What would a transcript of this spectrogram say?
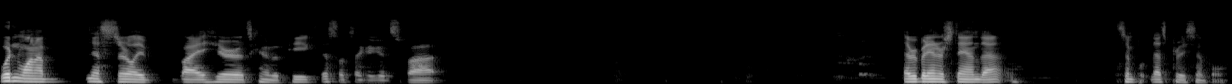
wouldn't want to necessarily buy here. It's kind of a peak. This looks like a good spot. Everybody understand that? Simple. That's pretty simple,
